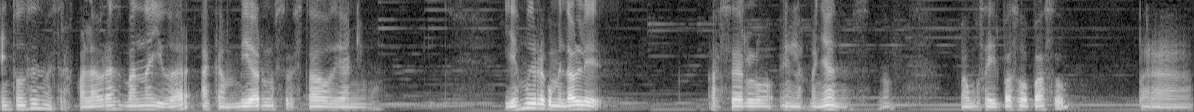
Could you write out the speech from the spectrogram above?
Entonces nuestras palabras van a ayudar a cambiar nuestro estado de ánimo. Y es muy recomendable hacerlo en las mañanas. Vamos a ir paso a paso para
